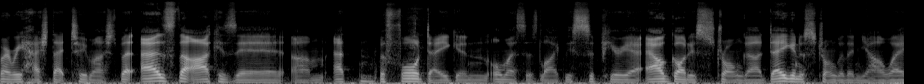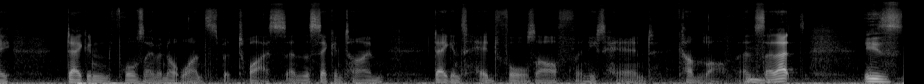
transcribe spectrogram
Won't rehash that too much, but as the ark is there, um, at before Dagon, almost as like this superior, our God is stronger. Dagon is stronger than Yahweh. Dagon falls over not once but twice, and the second time, Dagon's head falls off and his hand comes off, and so hmm. that is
